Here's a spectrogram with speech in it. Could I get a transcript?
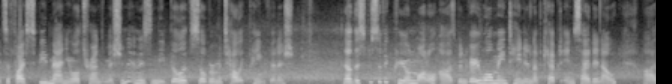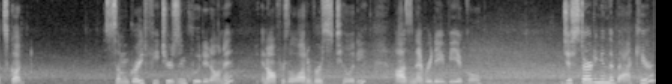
It's a 5-speed manual transmission and is in the billet silver metallic paint finish. Now this specific pre-owned model uh, has been very well maintained and upkept inside and out. Uh, it's got some great features included on it and offers a lot of versatility as an everyday vehicle. Just starting in the back here,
